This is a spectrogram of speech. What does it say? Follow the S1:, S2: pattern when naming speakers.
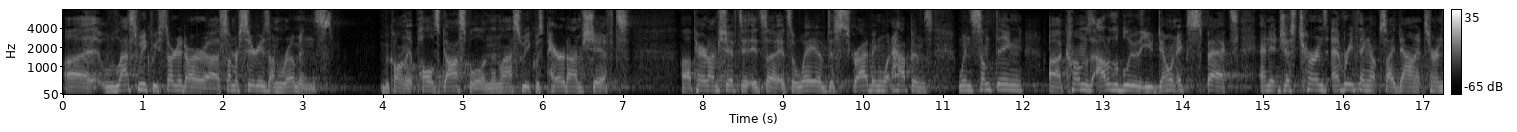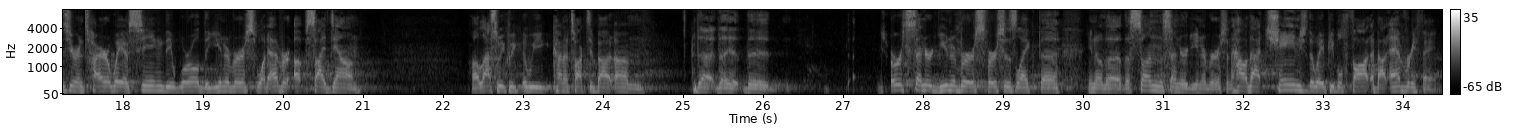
S1: Uh, last week we started our uh, summer series on Romans. We call it Paul's Gospel, and then last week was Paradigm Shift. Uh, paradigm shift, it's a, it's a way of describing what happens when something uh, comes out of the blue that you don't expect and it just turns everything upside down. It turns your entire way of seeing the world, the universe, whatever, upside down. Uh, last week we, we kind of talked about um, the, the, the earth-centered universe versus like the, you know, the, the sun-centered universe and how that changed the way people thought about everything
